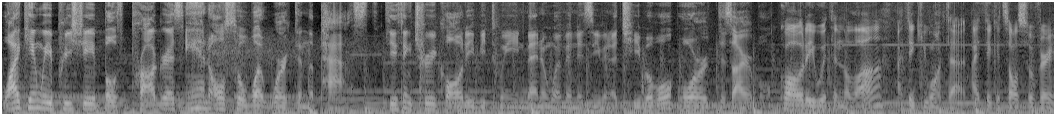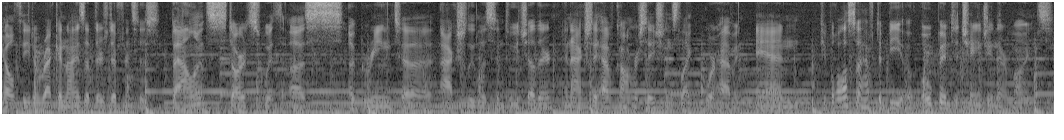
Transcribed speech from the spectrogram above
why can't we appreciate both progress and also what worked in the past? Do you think true equality between men and women is even achievable or desirable? Equality within the law, I think you want that. I think it's also very healthy to recognize that there's differences. Balance starts with us agreeing to actually listen to each other and actually have conversations like we're having. And people also have to be open to changing their minds.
